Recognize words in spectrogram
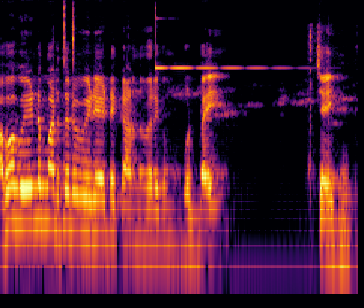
അപ്പോൾ വീണ്ടും അടുത്തൊരു വീഡിയോ ആയിട്ട് കാണുന്നവർക്കും ഗുഡ് ബൈ ജയ് ഹിന്ദ്.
